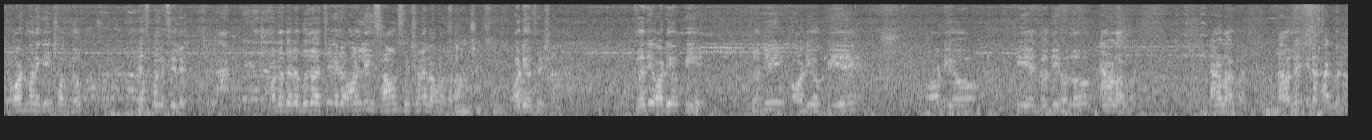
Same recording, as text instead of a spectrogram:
তো ওয়াট মানে কি? শব্দ। এস মানে সিলেক্ট অর্থাৎ এটা বোঝা যাচ্ছে এটা অনলি সাউন্ড সেকশনে ব্যবহার করা অডিও সেকশনে যদি অডিও পিএ যদি অডিও পিএ অডিও পিএ যদি হলো অ্যানালগ হয় অ্যানালগ হয়, তাহলে এটা থাকবে না।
